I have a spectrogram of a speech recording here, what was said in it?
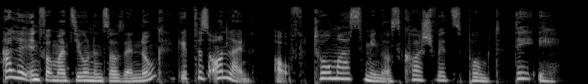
Alle Informationen zur Sendung gibt es online auf thomas-koschwitz.de.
